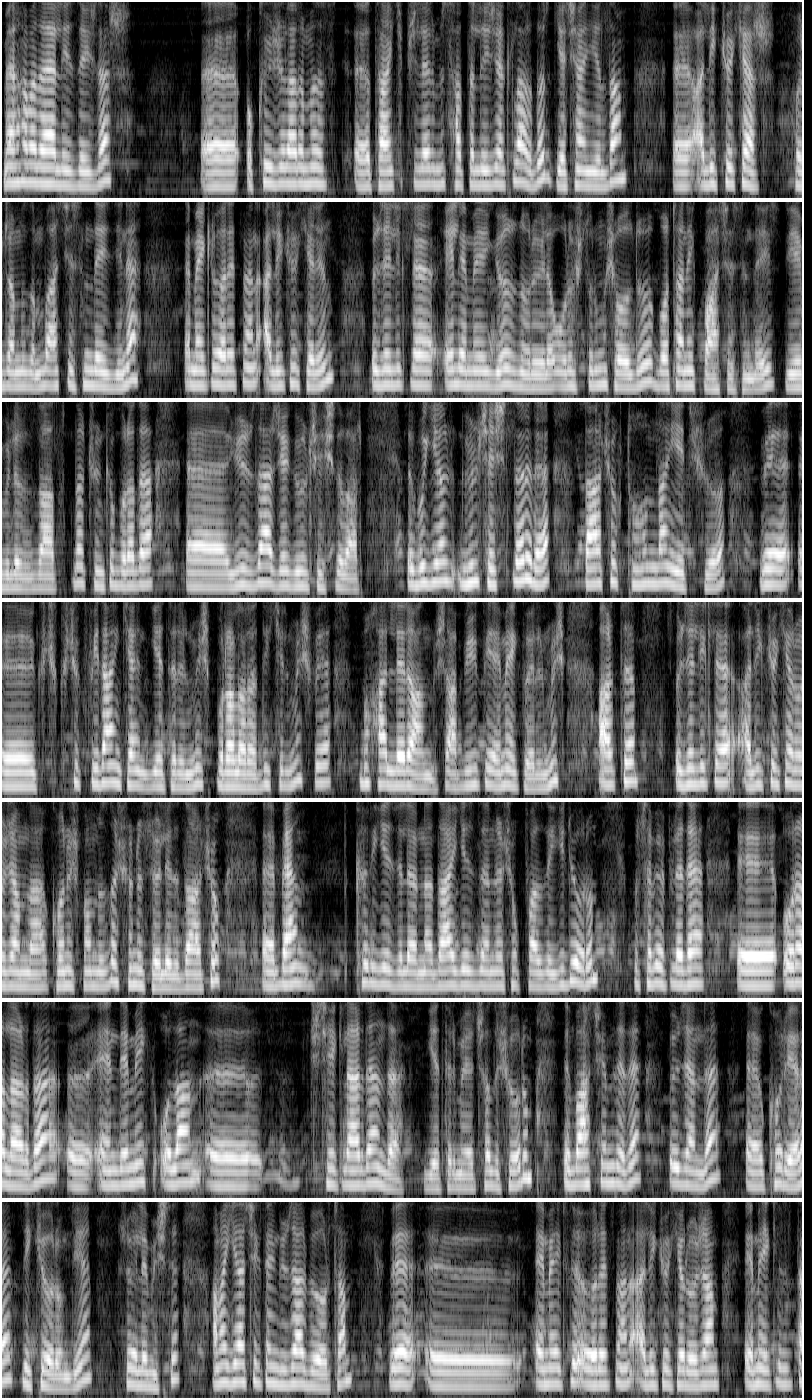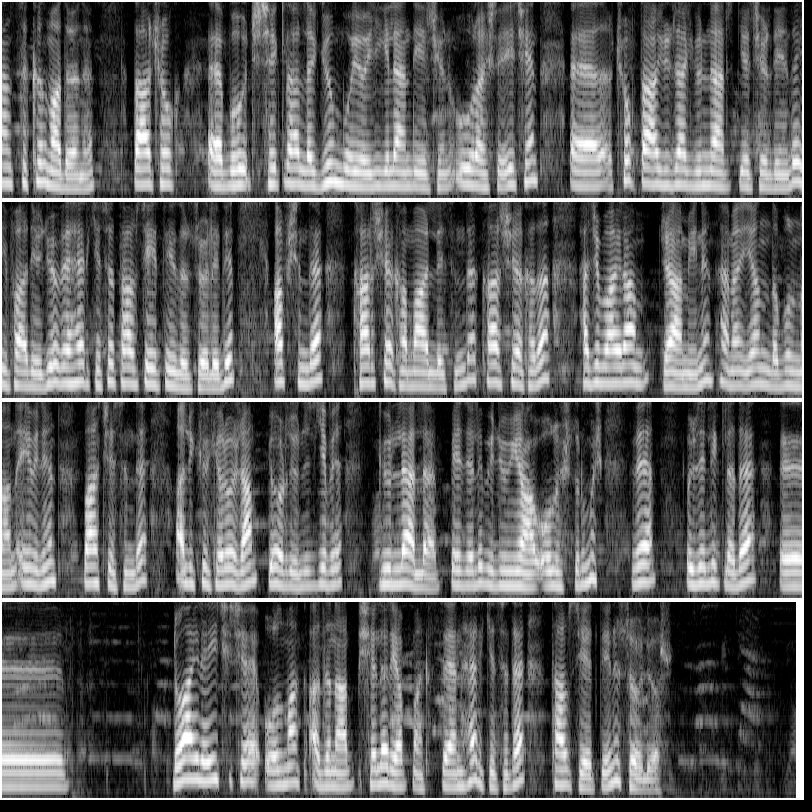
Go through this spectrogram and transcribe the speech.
Merhaba değerli izleyiciler. Ee, okuyucularımız, e, takipçilerimiz hatırlayacaklardır. Geçen yıldan e, Ali Köker hocamızın bahçesindeyiz yine. Emekli öğretmen Ali Köker'in özellikle el emeği göz nuruyla oluşturmuş olduğu botanik bahçesindeyiz diyebiliriz rahatlıkla. Çünkü burada e, yüzlerce gül çeşidi var. Ve bu gül, çeşitleri de daha çok tohumdan yetişiyor ve e, küçük küçük fidanken getirilmiş, buralara dikilmiş ve bu halleri almış. Ha, büyük bir emek verilmiş. Artı özellikle Ali Köker hocamla konuşmamızda şunu söyledi daha çok. E, ben kır gezilerine, dağ gezilerine çok fazla gidiyorum. Bu sebeple de e, oralarda e, endemik olan e, çiçeklerden de getirmeye çalışıyorum ve bahçemde de özenle e, koruyarak dikiyorum diye söylemişti. Ama gerçekten güzel bir ortam ve e, emekli öğretmen Ali Köker hocam emeklilikten sıkılmadığını, daha çok e, bu çiçeklerle gün boyu ilgilendiği için, uğraştığı için e, çok daha güzel günler geçirdiğini de ifade ediyor ve herkese tavsiye ettiğini de söyledi. Afşin'de Karşıyaka mahallesinde, Karşıyaka'da Hacı Bayram Camii'nin hemen yanında bulunan evinin bahçesinde Ali Köker hocam gördüğünüz gibi güllerle bezeli bir dünya oluşturmuş ve özellikle de e, doğayla iç içe olmak adına bir şeyler yapmak isteyen herkese de tavsiye ettiğini söylüyor.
